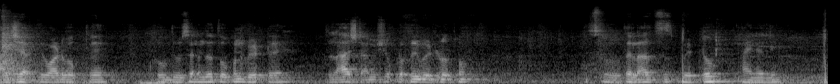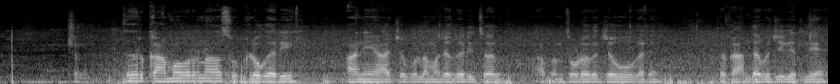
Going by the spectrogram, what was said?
आजी आपली वाट बघतोय. खूप दिवसानंतर तो पण भेटतोय. लास्ट आम्ही शुक्रवारी भेटलो होतो. सो त्याला आज भेटतो फायनली चला. तर कामावरनं सुटलो घरी आणि आजी बोलला माझ्या घरी चल आपण थोडं जेवू वगैरे. तर कांदा भजी घेतली आहे.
